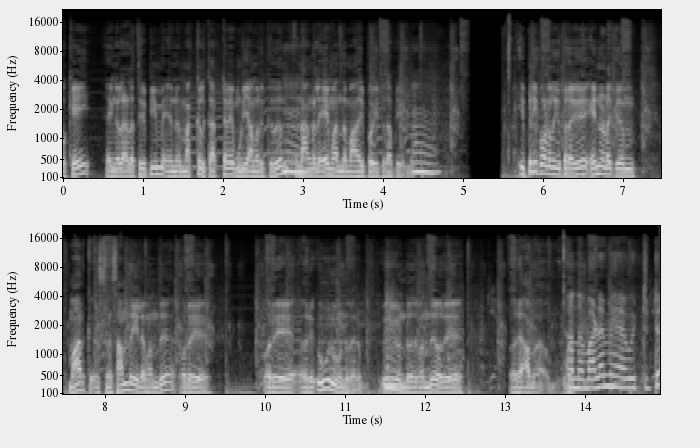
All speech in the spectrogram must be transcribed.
ஓகே எங்களால் திருப்பியும் மக்கள் கட்டவே முடியாமல் இருக்குது. நாங்கள் ஏமாந்த மாதிரி போயிட்டு அப்படின்னு. இப்படி போனதுக்கு பிறகு என்ன நடக்கும்? மார்க் சந்தையில வந்து ஒரு ஒரு ஒரு ஊரு ஒன்று வரும். ஊருன்றது வந்து ஒரு ஒரு அந்த வளமையை விட்டுட்டு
